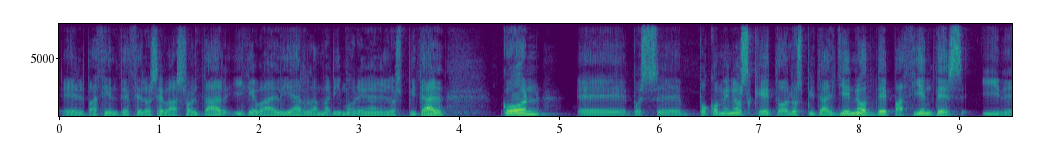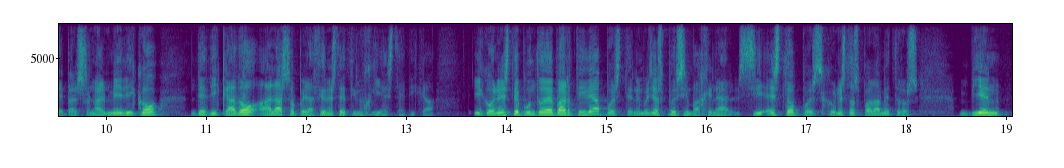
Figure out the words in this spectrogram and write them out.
el paciente cero se va a soltar y que va a liar la marimorena en el hospital con eh, pues eh, poco menos que todo el hospital lleno de pacientes y de personal médico dedicado a las operaciones de cirugía estética. Y con este punto de partida, pues tenemos, ya os podéis imaginar, si esto, pues con estos parámetros bien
